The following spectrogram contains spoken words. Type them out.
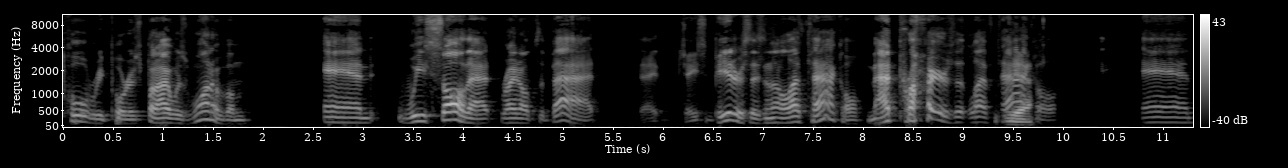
pool reporters, but I was one of them, and we saw that right off the bat. Jason Peters isn't a left tackle. Matt Pryor's at left tackle. Yeah. And,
